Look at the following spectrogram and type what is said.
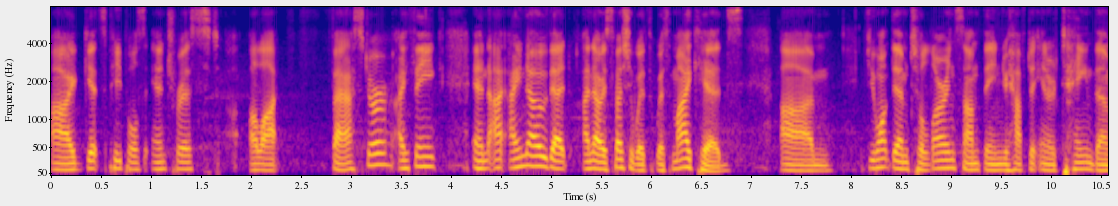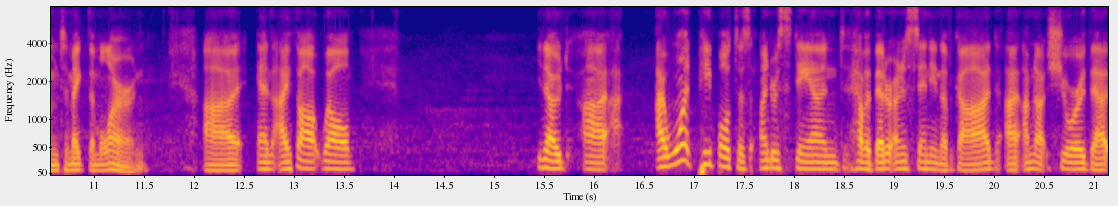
uh, gets people's interest a lot faster. I think, and I, I know that I know, especially with with my kids, um, if you want them to learn something, you have to entertain them to make them learn. Uh, and I thought, well, you know. Uh, I want people to understand, have a better understanding of God. I, am not sure that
